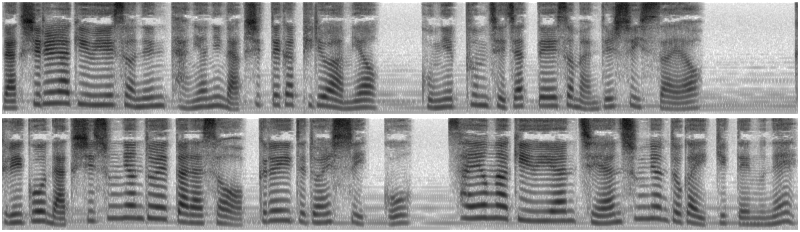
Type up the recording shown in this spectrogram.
낚시를 하기 위해서는 당연히 낚싯대가 필요하며 공예품 제작대에서 만들 수 있어요. 그리고 낚시 숙련도에 따라서 업그레이드도 할 수 있고 사용하기 위한 제한 숙련도가 있기 때문에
